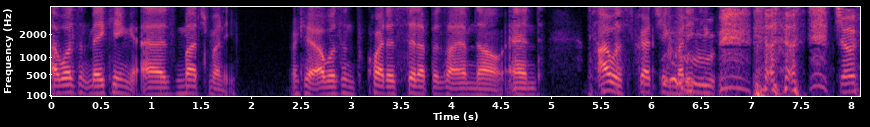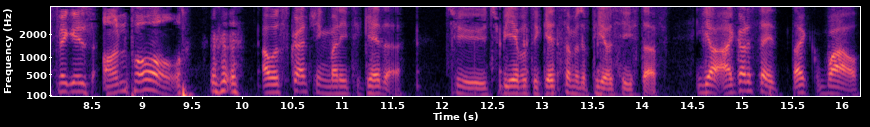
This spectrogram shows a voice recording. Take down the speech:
I wasn't making as much money. Okay, I wasn't quite as set up as I am now, and I was scratching money to Joe figures on Paul. I was scratching money together to to be able to get some of the POC stuff. Yeah, I gotta say, like, wow.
